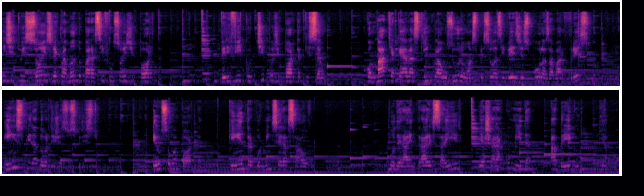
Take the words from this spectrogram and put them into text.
instituições reclamando para si funções de porta, verifica o tipo de porta que são, combate aquelas que enclausuram as pessoas em vez de expô-las ao ar fresco e inspirador de Jesus Cristo. Eu sou a porta, quem entra por mim será salvo. Poderá entrar e sair e achará comida, abrigo e amor.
